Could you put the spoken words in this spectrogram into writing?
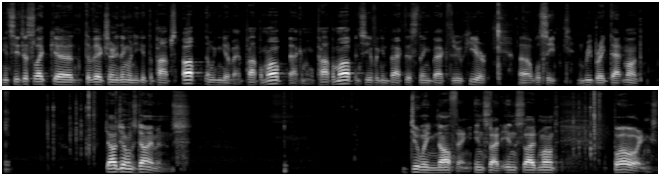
you can see just like uh, the VIX or anything, when you get the pops up, then we can get them back, pop them up, back them up, pop them up, and see if we can back this thing back through here. Uh, we'll see. And re-break that month. Dow Jones Diamonds. Doing nothing. Inside, inside month. Boeing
